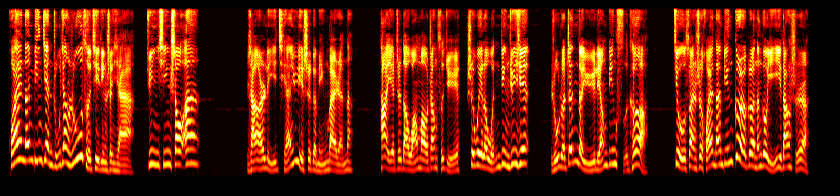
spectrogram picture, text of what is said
淮南兵见主将如此气定神闲，军心稍安。然而李乾玉是个明白人呢，他也知道王茂章此举是为了稳定军心。如若真的与梁兵死磕，就算是淮南兵个个能够以一当十，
